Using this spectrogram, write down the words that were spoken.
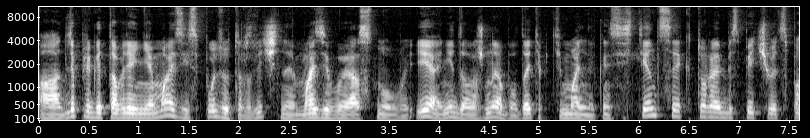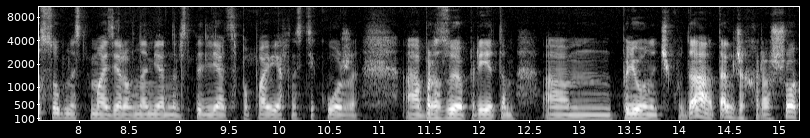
А, для приготовления мази используют различные мазевые основы, и они должны обладать оптимальной консистенцией, которая обеспечивает способность мази равномерно распределяться по поверхности кожи, образуя при этом эм, пленочку, да, а также хорошо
